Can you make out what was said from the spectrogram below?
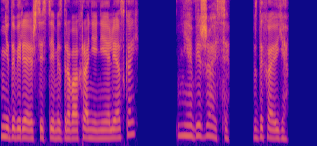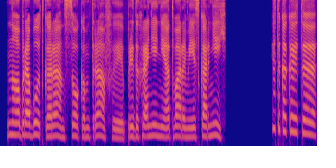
Не доверяешь системе здравоохранения Лиаскай? Не обижайся, вздыхаю я. Но обработка ран соком трав и предохранение отварами из корней — это какая-то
